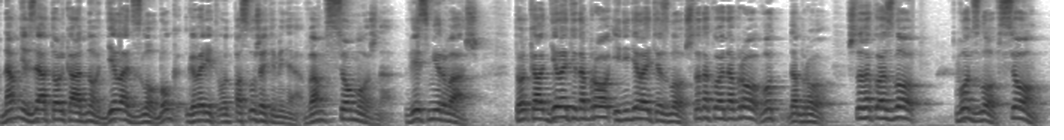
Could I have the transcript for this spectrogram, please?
нам нельзя только одно, делать зло. Бог говорит, вот послушайте меня, вам все можно, весь мир ваш. Только делайте добро и не делайте зло. Что такое добро? Вот добро. Что такое зло? вот зло, все.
